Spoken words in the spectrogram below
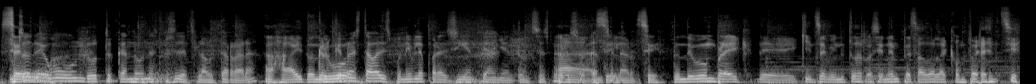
Entonces cero- hubo un dude tocando una especie de flauta rara. Ajá, y donde Creo que no estaba disponible para el siguiente año, entonces por eso Ah, cancelaron. Sí, sí, donde hubo un break de 15 minutos recién empezado la conferencia.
